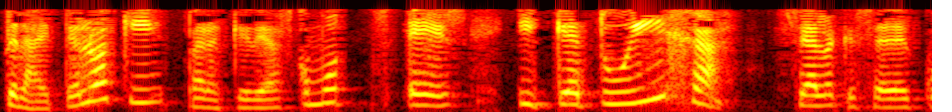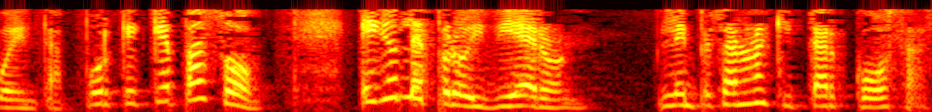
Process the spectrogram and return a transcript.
tráetelo aquí para que veas cómo es y que tu hija sea la que se dé cuenta. Porque, ¿qué pasó? Ellos le prohibieron, le empezaron a quitar cosas,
